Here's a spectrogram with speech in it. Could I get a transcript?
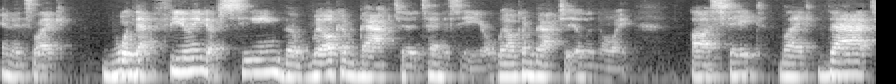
and it's like what that feeling of seeing the welcome back to Tennessee or welcome back to Illinois uh, state like that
